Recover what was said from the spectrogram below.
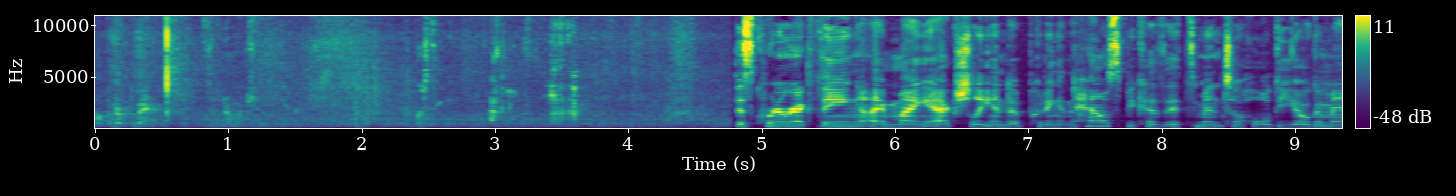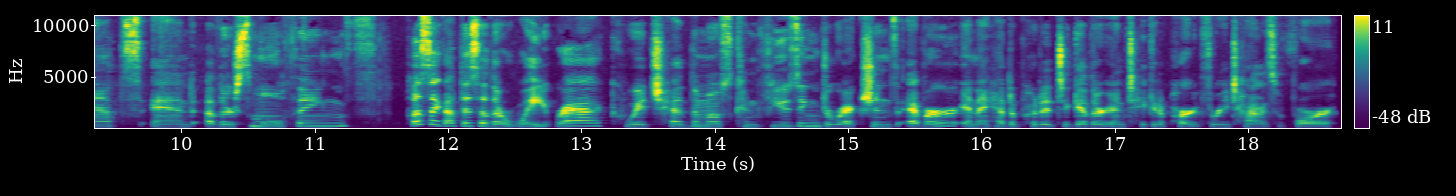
plop it over there so no one can hear. This corner rack thing I might actually end up putting in the house because it's meant to hold yoga mats and other small things. Plus I got this other weight rack, which had the most confusing directions ever, and I had to put it together and take it apart three times before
